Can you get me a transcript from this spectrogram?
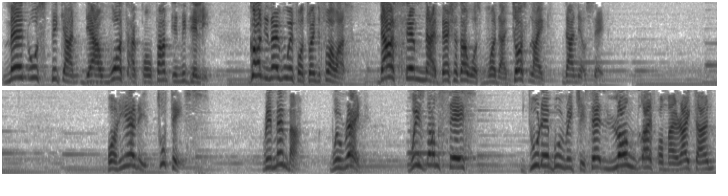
men who speak and their words are confirmed immediately. God did not even wait for 24 hours. That same night, Belshazzar was murdered, just like Daniel said. But here is two things. Remember, we read, wisdom says, durable riches, said, long life on my right hand,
